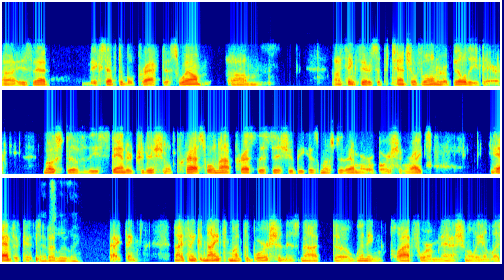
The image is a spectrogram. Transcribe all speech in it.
Uh, is that acceptable practice? Well, um, I think there's a potential vulnerability there. Most of the standard traditional press will not press this issue because most of them are abortion rights advocates. Absolutely. But I think I think ninth month abortion is not a winning platform nationally unless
